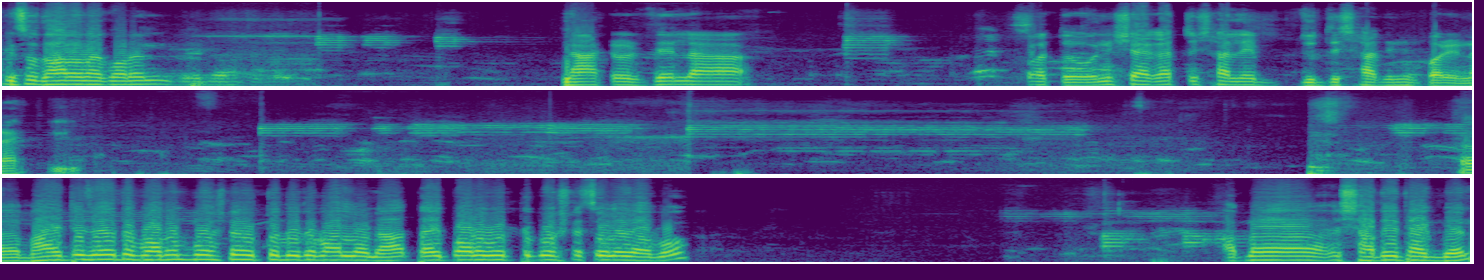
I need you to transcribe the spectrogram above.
কিছু ধারণা করেন। নাটোর জেলা কত? উনিশশো একাত্তর সালে যুদ্ধে স্বাধীন করে নাকি? ভাইটি যেহেতু প্রথম প্রশ্নের উত্তর দিতে পারল না তাই পরবর্তী প্রশ্নে চলে যাব। আপনারা সাথেই থাকবেন।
